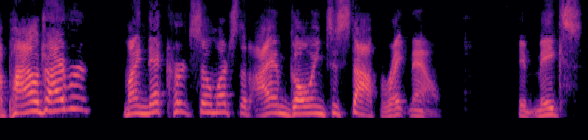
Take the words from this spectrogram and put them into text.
A pile driver, my neck hurts so much that I am going to stop right now. It makes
